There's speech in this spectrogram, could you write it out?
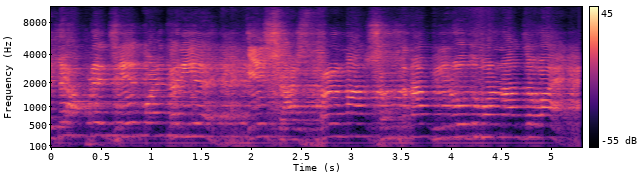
એટલે આપણે જે કોઈ કરીએ, એ શાસ્ત્રના સંતના વિરોધમાં ના જવાય.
